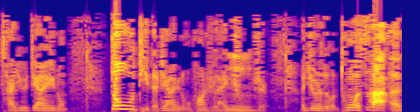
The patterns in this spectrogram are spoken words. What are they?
采取这样一种兜底的这样一种方式来处置，就是通过四大呃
